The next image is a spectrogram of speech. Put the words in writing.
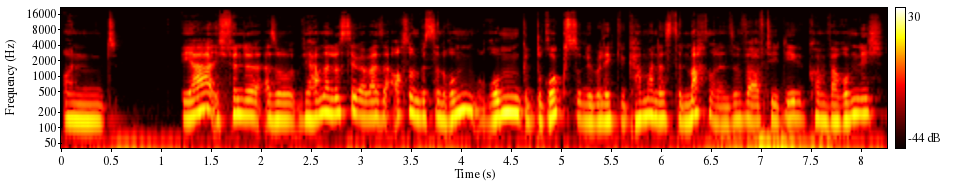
Und ja, ich finde, also wir haben da lustigerweise auch so ein bisschen rum, rumgedruckst und überlegt, wie kann man das denn machen? Und dann sind wir auf die Idee gekommen, warum nicht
